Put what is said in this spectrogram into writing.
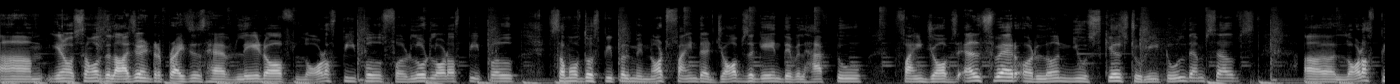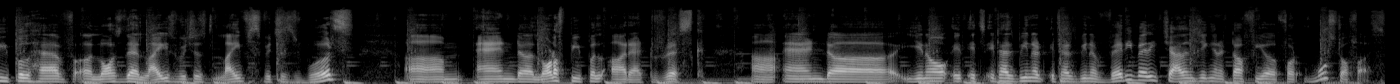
um, you know, some of the larger enterprises have laid off a lot of people, furloughed a lot of people. Some of those people may not find their jobs again. They will have to find jobs elsewhere or learn new skills to retool themselves. Uh, a lot of people have uh, lost their lives, which is lives which is worse, um, and a lot of people are at risk. Uh, and uh, you know, it, it has been a it has been a very very challenging and a tough year for most of us.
